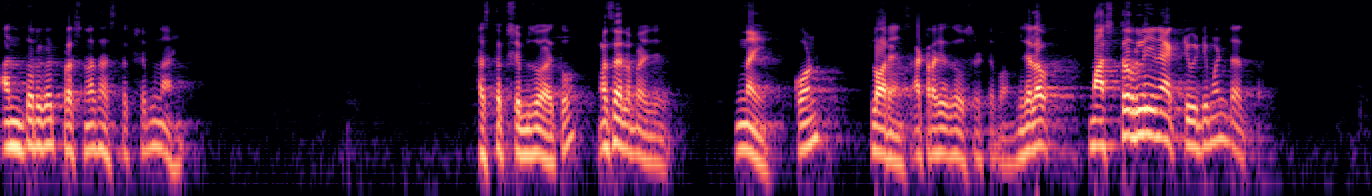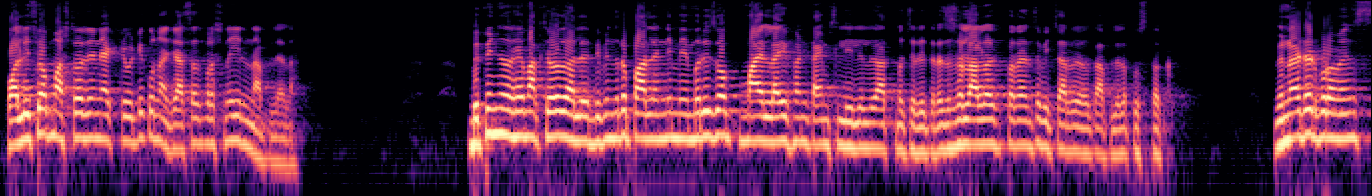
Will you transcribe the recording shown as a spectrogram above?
अंतर्गत प्रश्नात हस्तक्षेप नाही. हस्तक्षेप जो आहे तो असायला पाहिजे. नाही. कोण? लॉरेन्स. अठराशे चौसष्ट ज्याला मास्टरली इन ॲक्टिव्हिटी म्हणतात. Policy of master in activity कोणाची? असाच प्रश्न येईल ना आपल्याला. बिपिनचंद्र हे मागच्या वेळेस झाले. बिपिनचंद्र पाल यांनी memories of my life and times लिहिलेलं आत्मचरित्र जसं लालपरांचं विचारलेलं होतं आपल्याला पुस्तक. युनायटेड प्रोव्हिन्स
